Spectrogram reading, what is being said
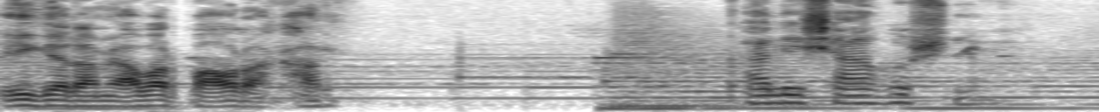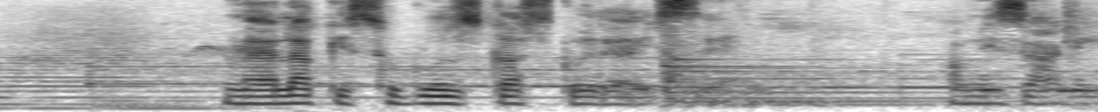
এই গ্রামে আবার পাও রাখার? খালি সাহস না মেলা কিছু গোজ গাছ করে আইছে আমি জানি।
